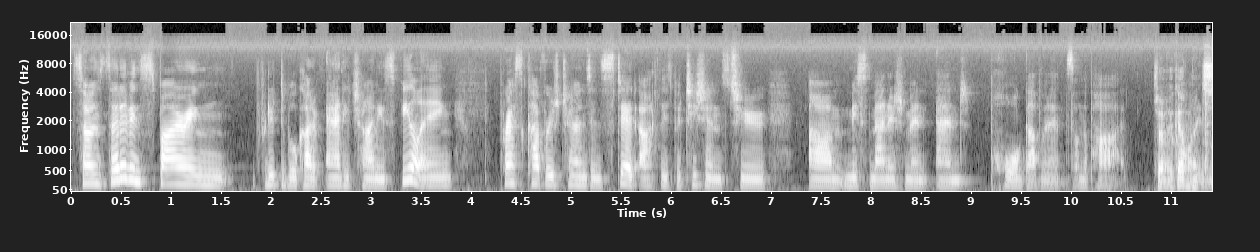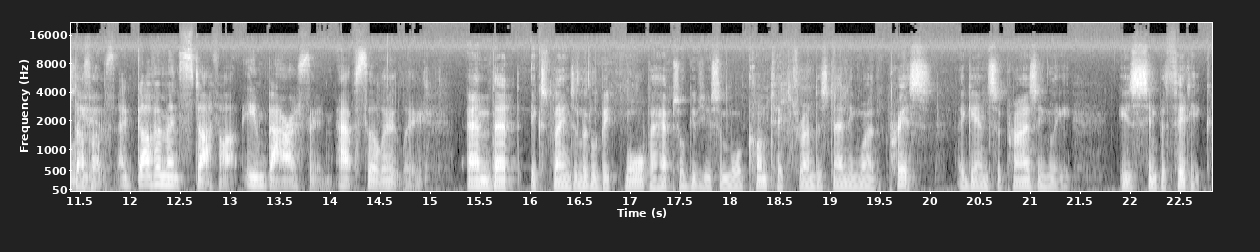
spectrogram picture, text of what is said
So instead of inspiring predictable kind of anti-Chinese feeling, Press coverage turns instead after these petitions to um, mismanagement and poor governance on the part. So a government stuff up. A government stuff up. Embarrassing, absolutely. And that explains a little bit more, perhaps, or gives you some more context for understanding why the press, again, surprisingly, is sympathetic.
